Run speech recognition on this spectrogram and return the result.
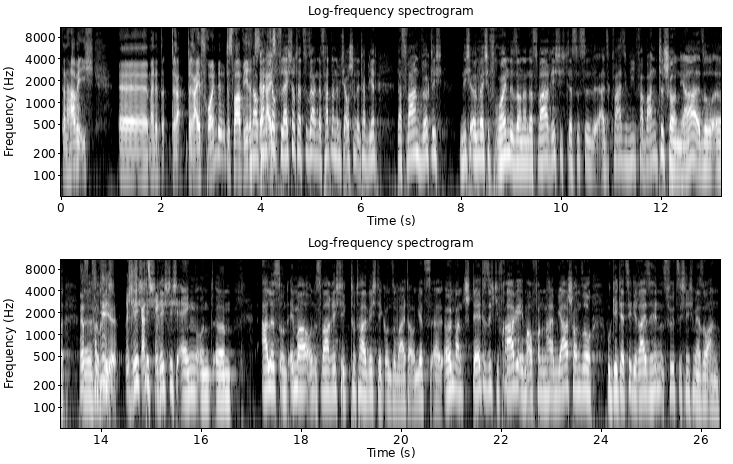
Dann habe ich äh, meine drei, Freunde, das war während Genau, dieser kann ich Reise. doch vielleicht noch dazu sagen, das hat man nämlich auch schon etabliert. Das waren wirklich nicht irgendwelche Freunde, sondern das war richtig, das ist äh, also quasi wie Verwandte schon, ja, also äh, Ja, äh, Familie. so Richtig, richtig, ganz richtig, eng. richtig eng und ähm, alles und immer und es war richtig total wichtig und so weiter. Und jetzt äh, irgendwann stellte sich die Frage eben auch von einem halben Jahr schon so, wo geht jetzt hier die Reise hin? Es fühlt sich nicht mehr so an.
